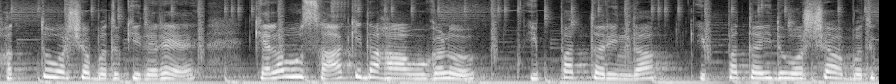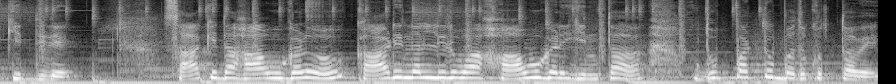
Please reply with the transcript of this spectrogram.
ಹತ್ತು ವರ್ಷ ಬದುಕಿದರೆ ಕೆಲವು ಸಾಕಿದ ಹಾವುಗಳು ಇಪ್ಪತ್ತರಿಂದ ಇಪ್ಪತ್ತೈದು ವರ್ಷ ಬದುಕಿದ್ದಿದೆ. ಸಾಕಿದ ಹಾವುಗಳು ಕಾಡಿನಲ್ಲಿರುವ ಹಾವುಗಳಿಗಿಂತ ದುಪ್ಪಟ್ಟು ಬದುಕುತ್ತವೆ.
